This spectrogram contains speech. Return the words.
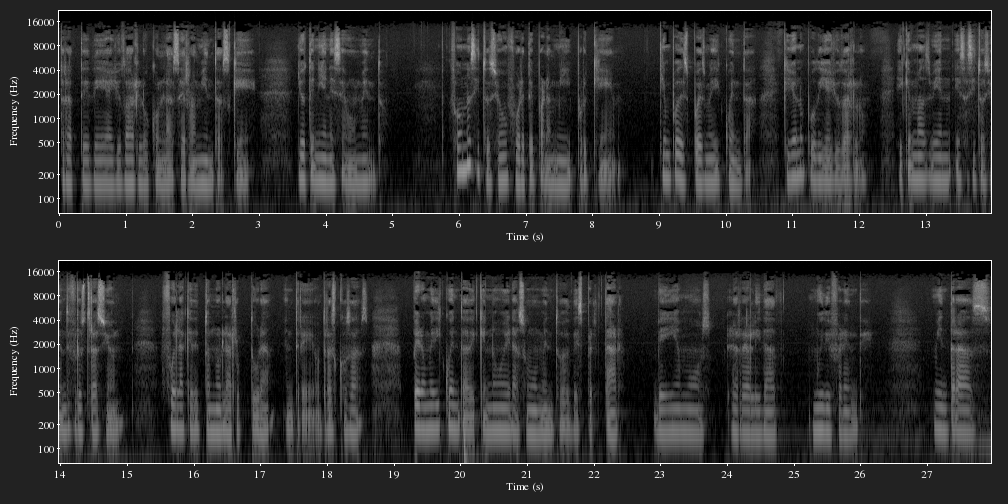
traté de ayudarlo con las herramientas que yo tenía en ese momento. Fue una situación fuerte para mí porque Tiempo después me di cuenta que yo no podía ayudarlo y que más bien esa situación de frustración fue la que detonó la ruptura, entre otras cosas, pero me di cuenta de que no era su momento de despertar. Veíamos la realidad muy diferente. Mientras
